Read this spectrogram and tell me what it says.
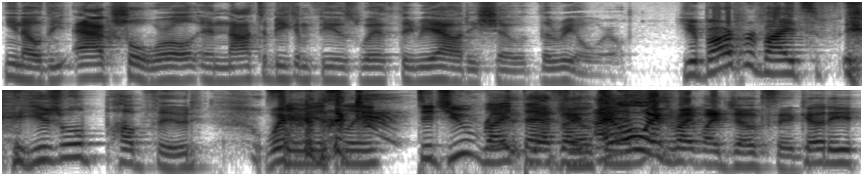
You know, the actual world and not to be confused with the reality show, The Real World. Your bar provides usual pub food. Seriously, did you write that yes, I, joke? I in? always write my jokes in, Cody.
